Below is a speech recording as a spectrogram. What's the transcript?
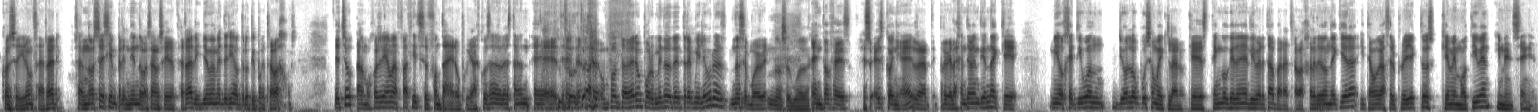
conseguir un Ferrari. O sea, no sé si emprendiendo vas a conseguir el Ferrari. Yo me metería a otro tipo de trabajos. De hecho, a lo mejor sería más fácil ser fontanero, porque las cosas ahora están... Eh, un fontanero por menos de 3.000 euros no se mueve. No se mueve. Entonces, es, coña, ¿eh? pero que la gente me entienda que mi objetivo yo lo puse muy claro, que es tengo que tener libertad para trabajar de donde quiera y tengo que hacer proyectos que me motiven y me enseñen.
